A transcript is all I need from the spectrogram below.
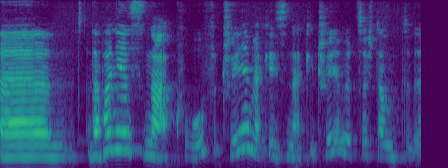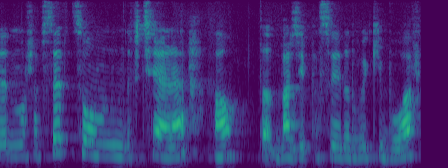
e, dawanie znaków. Czujemy jakieś znaki, czujemy coś tam e, może w sercu, w ciele. O, to bardziej pasuje do dwójki buław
